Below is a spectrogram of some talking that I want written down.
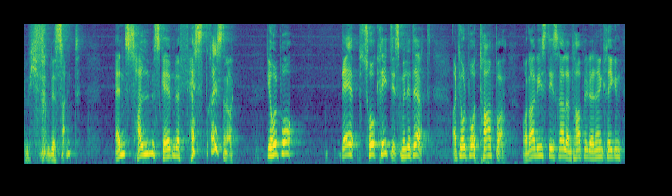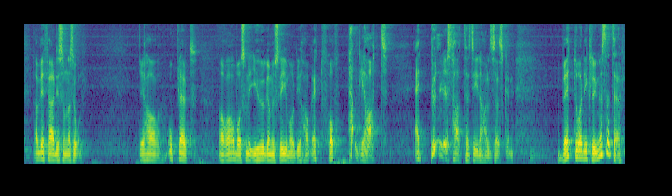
Du tror det er sant? En salme skrevet med festreisende. De holdt på Det er så kritisk militært at de holdt på å tape. Og Da viste Israel en tap i denne krigen. Da er vi ferdige som nasjon. De har opplevd araber som er ihuga muslimer. De har et forferdelig hat. Et bunnløst hat til sine halvsøsken. Vet du hva de klynger seg til?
